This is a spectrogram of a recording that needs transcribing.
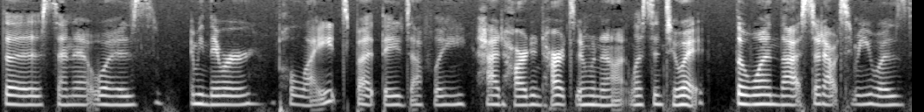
the Senate was, I mean, they were polite, but they definitely had hardened hearts and would not listen to it. The one that stood out to me was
